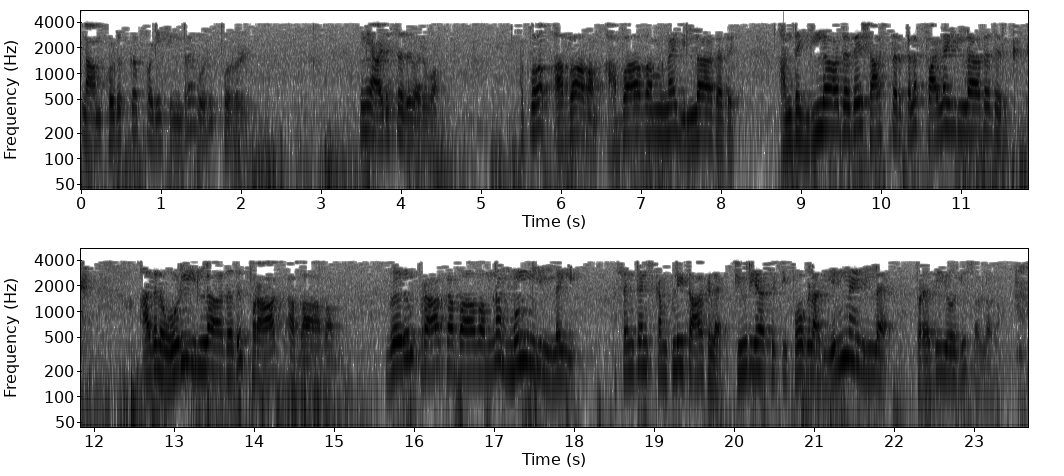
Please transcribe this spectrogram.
நாம் கொடுக்கப்படுகின்ற ஒரு பொருள். இனி அடுத்தது வருவோம். அப்போ அபாவம். அபாவம்னா இல்லாதது. அந்த இல்லாததே சாஸ்திரத்துல பல இல்லாதது இருக்கு. அதுல ஒரு இல்லாதது பிராக் அபாவம். வெறும் பிராகபாவம்னா முன் இல்லை. சென்டென்ஸ் கம்ப்ளீட் ஆகல. கியூரியாசிட்டி போகல. அது என்ன இல்லை? பிரதியோகி சொல்லணும்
